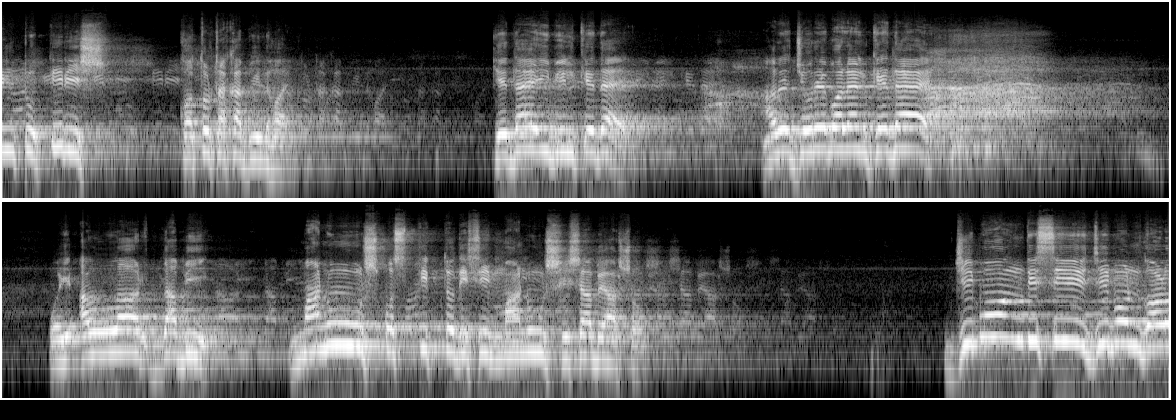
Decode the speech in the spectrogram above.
ইন্টু তিরিশ কত টাকা বিল হয়? কে দেয় এই বিল, কে দেয়? আরে জোরে বলেন, কে দেয়? ওই আল্লাহর দাবি, মানুষ অস্তিত্ব দিছি, মানুষ হিসাবে আসো। জীবন দিছি, জীবন গড়।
